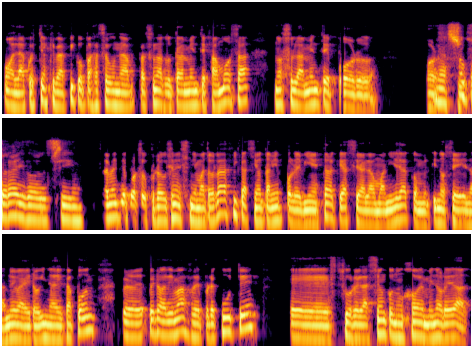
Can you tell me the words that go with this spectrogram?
bueno, la cuestión es que Papico pasa a ser una persona totalmente famosa, no solamente por, por Una sus- super idol, sí. solamente por sus producciones cinematográficas, sino también por el bienestar que hace a la humanidad, convirtiéndose en la nueva heroína de Japón, pero, pero además repercute eh, su relación con un joven menor de edad.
